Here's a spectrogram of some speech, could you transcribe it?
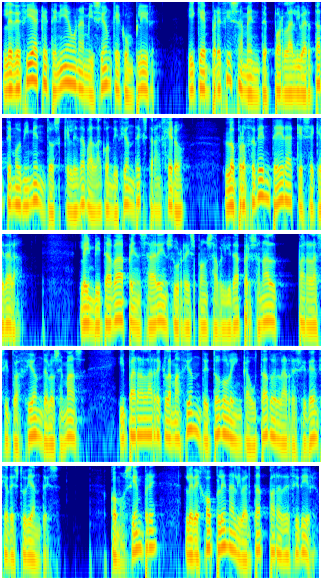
Le decía que tenía una misión que cumplir y que precisamente por la libertad de movimientos que le daba la condición de extranjero, lo procedente era que se quedara. Le invitaba a pensar en su responsabilidad personal para la situación de los demás y para la reclamación de todo lo incautado en la residencia de estudiantes. Como siempre, le dejó plena libertad para decidir.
